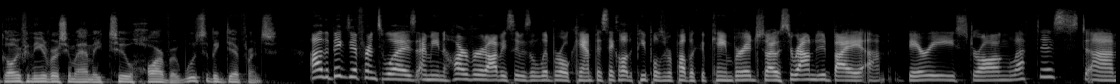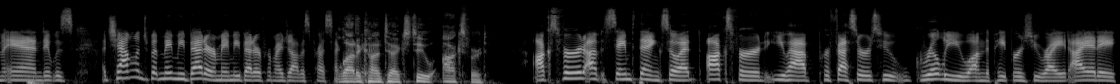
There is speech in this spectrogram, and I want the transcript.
going from the University of Miami to Harvard. What's the big difference? Uh, the big difference was, I mean, Harvard obviously was a liberal campus. They call it the People's Republic of Cambridge. So I was surrounded by um, very strong leftists, um, and it was a challenge, but made me better. Made me better for my job as press secretary. A lot of context, too. Oxford. Oxford, uh, same thing. So at Oxford, you have professors who grill you on the papers you write. I had a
